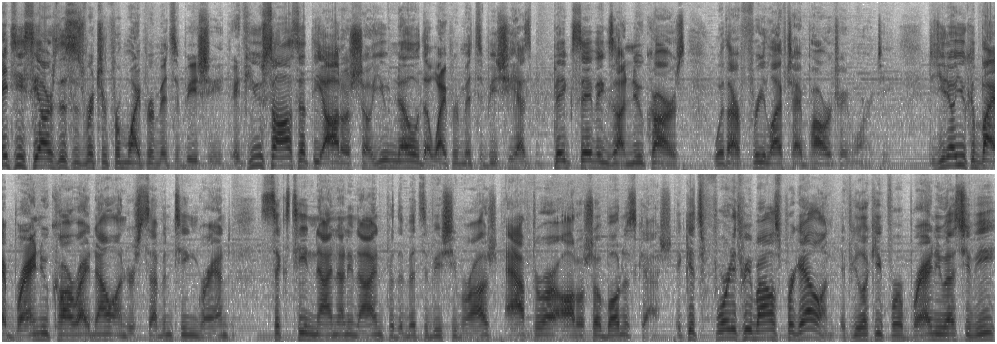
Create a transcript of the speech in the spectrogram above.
Hey TCRs, this is Richard from White Bear Mitsubishi. If you saw us at the auto show, you know that White Bear Mitsubishi has big savings on new cars with our free lifetime powertrain warranty. Did you know you can buy a brand new car right now under 17 grand, 16,999 for the Mitsubishi Mirage after our auto show bonus cash? It gets 43 miles per gallon. If you're looking for a brand new SUV,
